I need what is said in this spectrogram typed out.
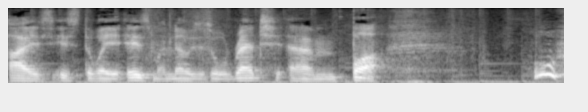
eyes is the way it is. My nose is all red. Um, but, whew,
